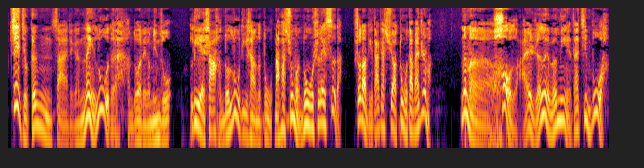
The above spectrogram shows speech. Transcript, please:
这就跟在这个内陆的很多这个民族猎杀很多陆地上的动物，哪怕凶猛动物是类似的。说到底，大家需要动物蛋白质嘛。那么后来人类文明也在进步啊，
